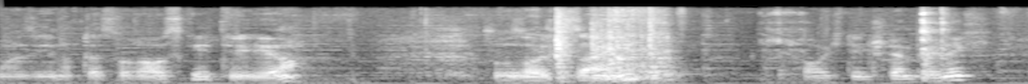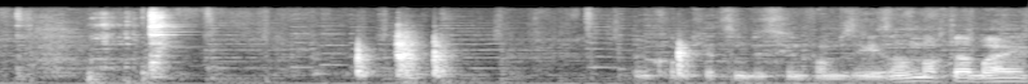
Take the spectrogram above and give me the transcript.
Mal sehen, ob das so rausgeht. Ja, so soll es sein. Brauche ich den Stempel nicht. Ein bisschen vom Sesam noch dabei.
